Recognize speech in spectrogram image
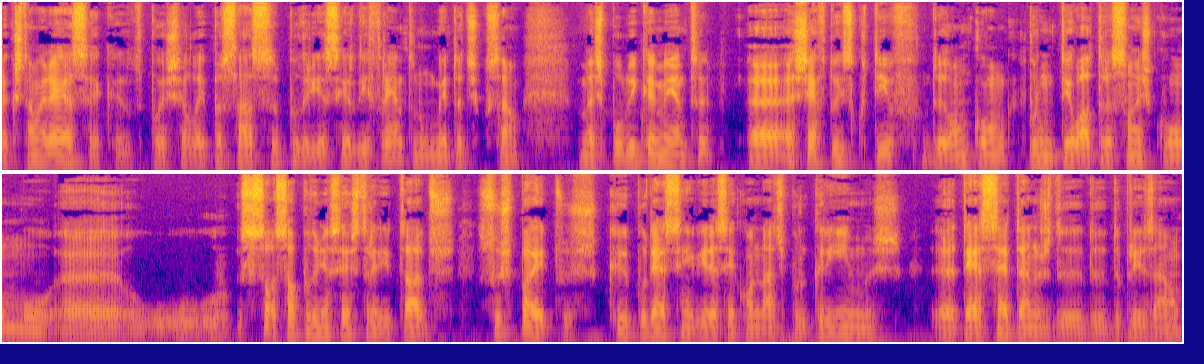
a questão era essa, que depois se a lei passasse poderia ser diferente no momento da discussão. Mas publicamente a chefe do executivo de Hong Kong prometeu alterações como uh, o, o, só, só poderiam ser extraditados suspeitos que pudessem vir a ser condenados por crimes até sete anos de, de, de, prisão,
